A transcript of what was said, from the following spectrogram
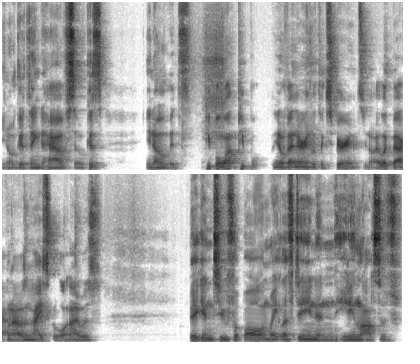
you know, a good thing to have. So, because you know, it's people want people, you know, veterinarians with experience. You know, I look back when I was in high school and I was big into football and weightlifting and eating lots of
